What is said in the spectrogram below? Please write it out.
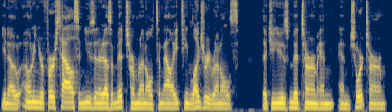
you know owning your first house and using it as a midterm rental to now 18 luxury rentals that you use midterm and and short term.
